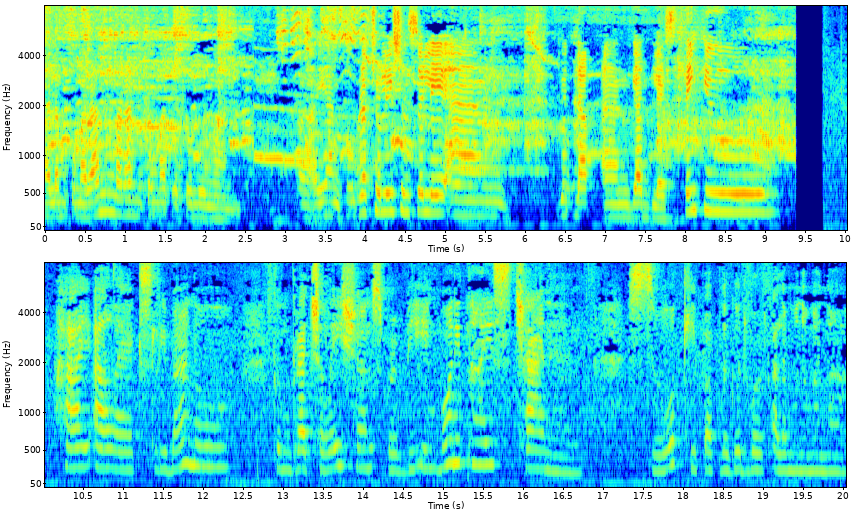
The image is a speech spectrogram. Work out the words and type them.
alam ko maraming marami kang matutulungan. Ah, ayan, congratulations uli and good luck and God bless. Thank you! Hi, Alex Libano. Congratulations for being monetized channel. So, keep up the good work. Alam mo naman na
